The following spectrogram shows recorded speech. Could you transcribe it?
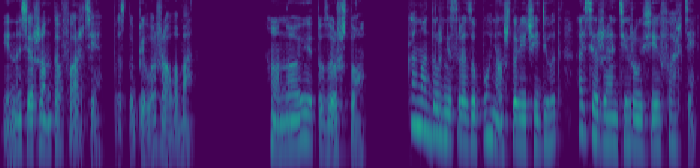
и на сержанта Фарти поступила жалоба. «А на это за что?» Командор не сразу понял, что речь идет о сержанте Руфии Фарти,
